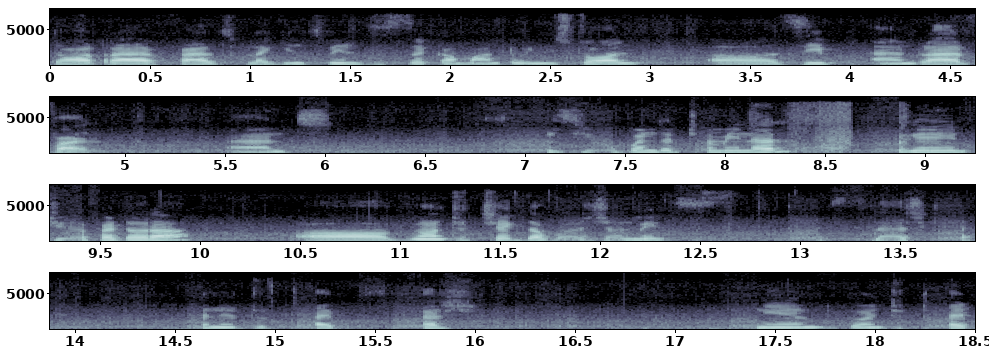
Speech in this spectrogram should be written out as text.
dot rar files plugins means this is a command to install uh, zip and rar file. And once you open the terminal. Again into your fedora. Uh, we want to check the version means slash cat then you to type slash. Then you're going to type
